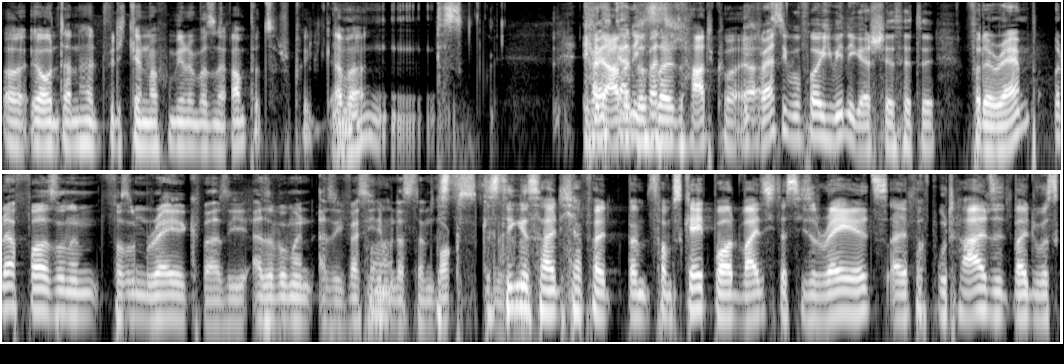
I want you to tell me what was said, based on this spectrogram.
Äh, ja, und dann halt würde ich gerne mal probieren, über so eine Rampe zu springen. Aber Mhm. das, ich keine weiß Ahnung, nicht, das ist halt ich, Hardcore. ich Ja. weiß nicht, wovor ich weniger Schiss hätte. Vor der Ramp oder vor so einem, vor so einem Rail quasi. Also wo man, also ich weiß nicht, wie man das dann das, boxt. das keine Ding ist halt, ich habe halt beim, vom Skateboard weiß ich, dass diese Rails einfach brutal sind, weil du das,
